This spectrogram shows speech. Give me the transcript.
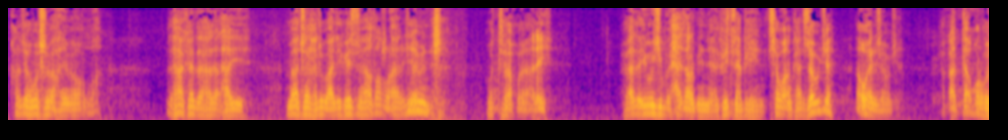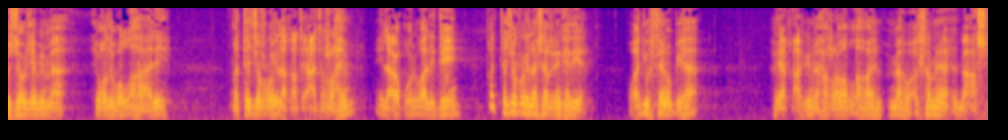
خرجه مسلم رحمه الله. هكذا هذا الحديث. ما تركت بعد فتنة أضر على الرجال من النساء. متفق عليه. فهذا يوجب الحذر من الفتنة بهن سواء كان زوجة أو غير زوجة. فقد تأمره الزوجة بما يغضب الله عليه. قد تجره إلى قطيعة الرحم إلى عقول الوالدين. قد تجره إلى شر كثير. وقد يفتن بها فيقع فيما حرم الله ما هو أكثر من المعاصي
